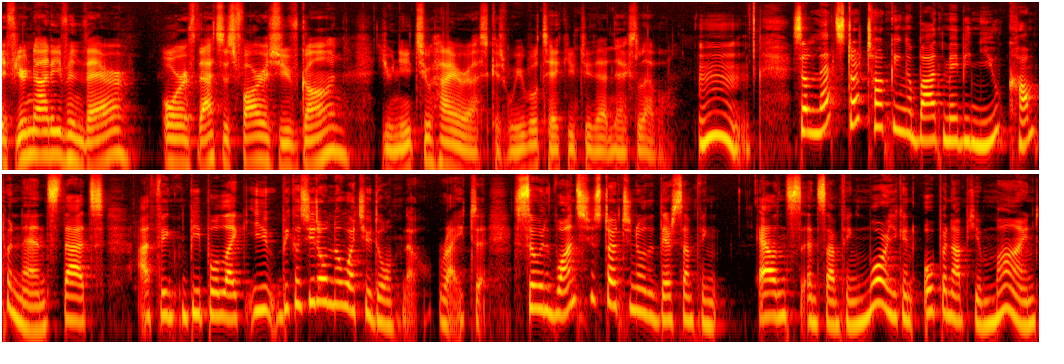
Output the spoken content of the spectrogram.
if you're not even there, or if that's as far as you've gone, you need to hire us because we will take you to that next level. Mm. So let's start talking about maybe new components that I think people like you because you don't know what you don't know, right? So once you start to know that there's something else and something more, you can open up your mind,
